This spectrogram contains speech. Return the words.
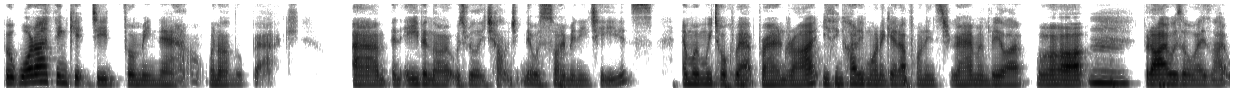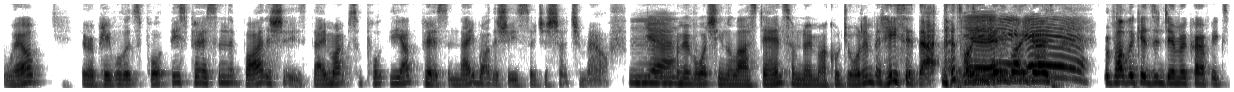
But what I think it did for me now, when I look back, um, and even though it was really challenging, there were so many tears. And when we talk about brand right, you think I didn't want to get up on Instagram and be like. Mm. but I was always like, well, there are people that support this person that buy the shoes. They might support the other person. They buy the shoes. So just shut your mouth. Yeah. I remember watching The Last Dance. I'm no Michael Jordan, but he said that. That's why Yeah, anybody goes. Republicans and Democrats,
